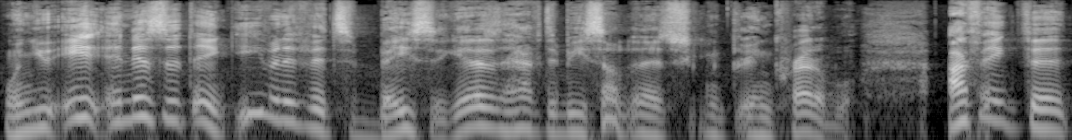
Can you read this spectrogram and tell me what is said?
when you and this is the thing, even if it's basic, it doesn't have to be something that's incredible. I think that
